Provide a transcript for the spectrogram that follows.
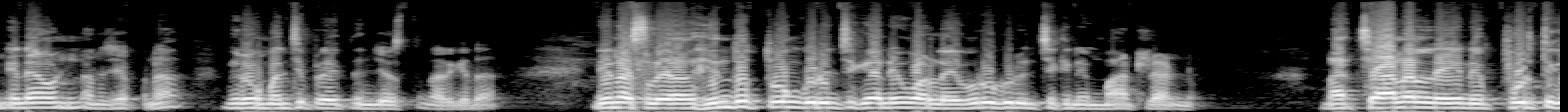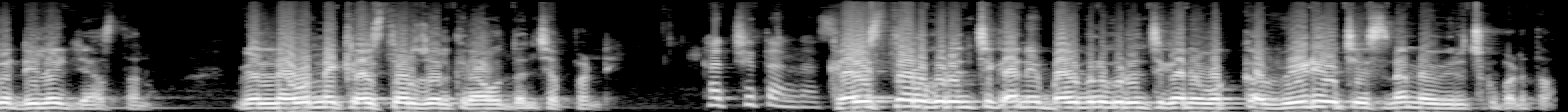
నేనేమంటున్నాను చెప్పిన? మీరు ఒక మంచి ప్రయత్నం చేస్తున్నారు కదా. నేను అసలు హిందుత్వం గురించి కానీ వాళ్ళ ఎవరి గురించి నేను మాట్లాడను. నా ఛానల్ని నేను పూర్తిగా డిలీట్ చేస్తాను. వీళ్ళని ఎవరిని క్రైస్తవుల జోలికి రావద్దని చెప్పండి. ఖచ్చితంగా క్రైస్తవుల గురించి కానీ బైబిల్ గురించి కానీ ఒక్క వీడియో చేసినా మేము విరుచుకుపడతాం.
